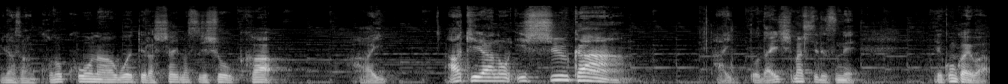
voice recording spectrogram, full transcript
皆さんこのコーナー覚えていらっしゃいますでしょうか？はい「アキラの1週間」はい。と題しましてですね。え今回は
